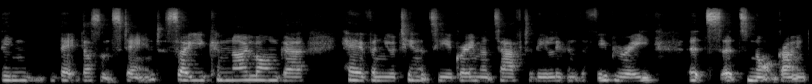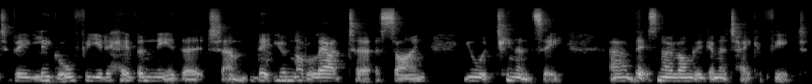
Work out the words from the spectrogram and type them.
then that doesn't stand. So you can no longer have in your tenancy agreements after the 11th of February. It's it's not going to be legal for you to have in there that um, that you're not allowed to assign your tenancy. Uh, that's no longer going to take effect.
